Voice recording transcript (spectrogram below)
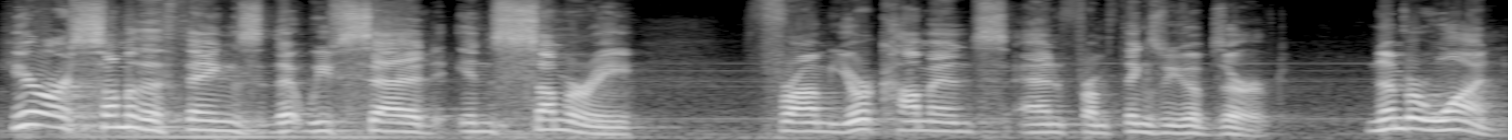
Here are some of the things that we've said in summary from your comments and from things we've observed. Number one,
